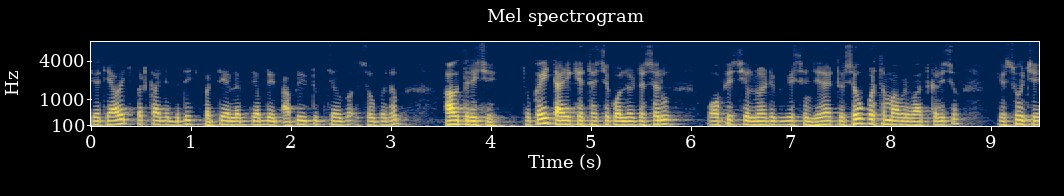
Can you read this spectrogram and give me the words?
જેથી આવી જ પ્રકારની બધી જ ભરતી લગતી અપડેટ આપણી યુટ્યુબ ચેનલ પર સૌપ્રથમ આવતરી છે તો કઈ તારીખે થશે કોલ લેટર શરૂ? ઓફિશિયલ નોટિફિકેશન જાહેર. તો સૌ પ્રથમ આપણે વાત કરીશું કે શું છે?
